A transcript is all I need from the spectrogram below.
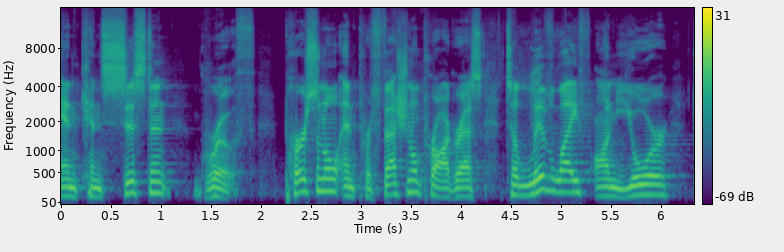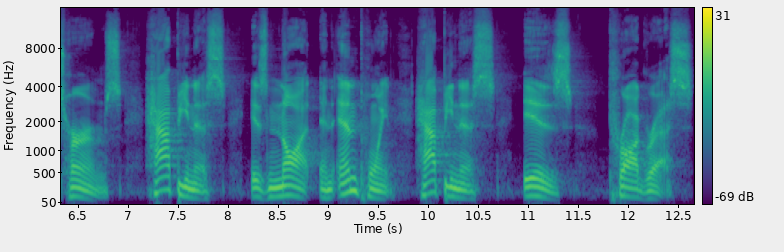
and consistent growth personal and professional progress to live life on your terms. Happiness is not an endpoint, happiness is progress.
